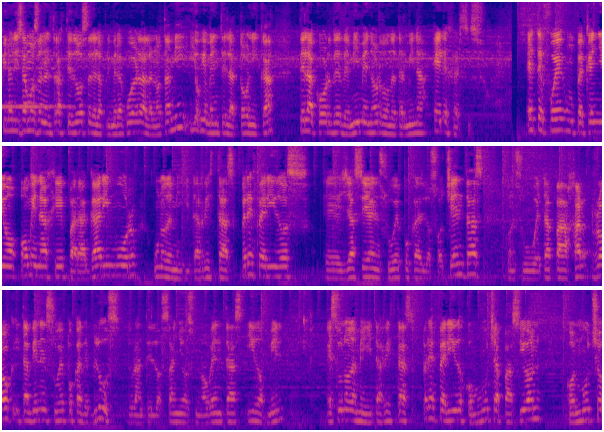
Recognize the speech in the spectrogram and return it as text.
finalizamos en el traste 12 de la primera cuerda, la nota mi y obviamente la tónica del acorde de mi menor donde termina el ejercicio. Este fue un pequeño homenaje para Gary Moore, uno de mis guitarristas preferidos, eh, ya sea en su época de los 80s, con su etapa hard rock y también en su época de blues durante los años 90 y 2000. Es uno de mis guitarristas preferidos con mucha pasión, con mucha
